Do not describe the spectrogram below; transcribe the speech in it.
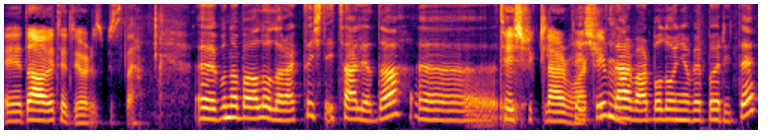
e, davet ediyoruz biz de. E, buna bağlı olarak da işte İtalya'da e, teşvikler var teşvikler değil mi? var Bologna ve Bari'de.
